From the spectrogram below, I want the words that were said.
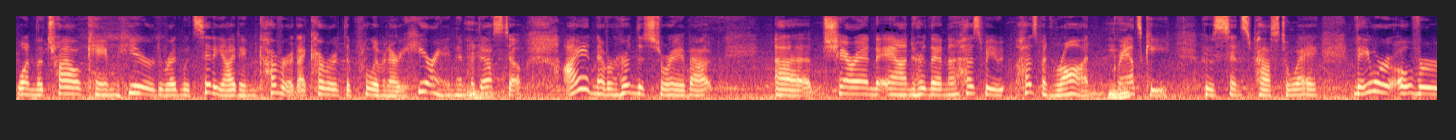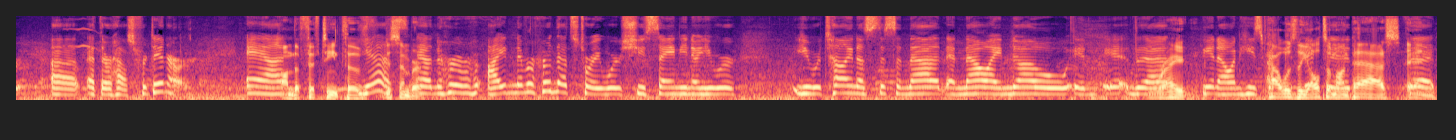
When the trial came here to Redwood City, I didn't cover it. I covered the preliminary hearing in Mm-hmm. Modesto. I had never heard the story about. Uh, Sharon and her then husband, husband Ron Mm-hmm. Grantski, who's since passed away, they were over uh, at their house for dinner. And on the 15th of yes, December. and her I never heard that story where she's saying, you know, you were you were telling us this and that, and now I know that Right. you know, and he's How was the Altamont Pass? And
